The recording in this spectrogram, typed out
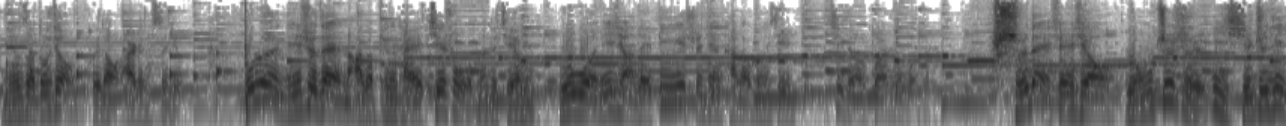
名字都叫回到二零四九。不论您是在哪个平台接触我们的节目，如果您想在第一时间看到更新，记得关注我们。时代喧嚣，融知识一席之地；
